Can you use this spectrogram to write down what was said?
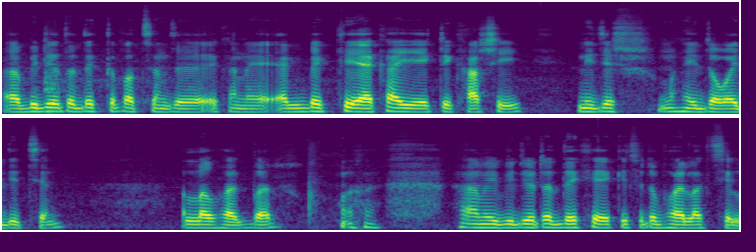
ভিডিওতে দেখতে পাচ্ছেন যে এখানে এক ব্যক্তি একাই একটি খাসি নিজে স- মানে জবাই দিচ্ছেন। আল্লাহ একবার আমি ভিডিওটা দেখে কিছুটা ভয় লাগছিল।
